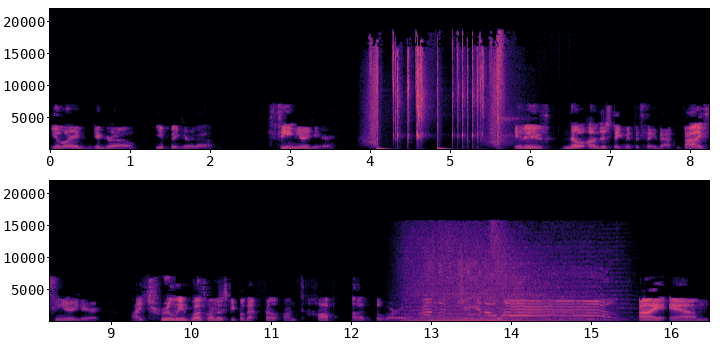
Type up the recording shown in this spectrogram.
You learn, you grow, you figure it out. Senior year. It is no understatement to say that by senior year, I truly was one of those people that felt on top of the world. The the world! I am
